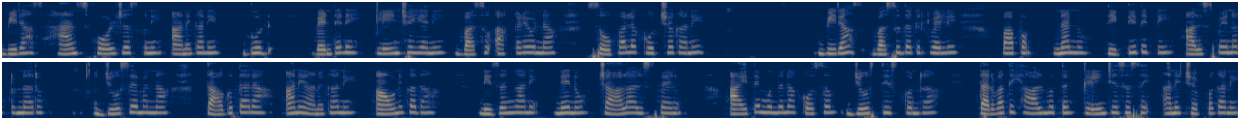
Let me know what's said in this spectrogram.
విరాస్ హ్యాండ్స్ ఫోల్డ్ చేసుకుని అనగానే గుడ్. వెంటనే క్లీన్ చెయ్యని వసు అక్కడే ఉన్న. సోఫాలో కూర్చోగానే విరాస్ వసు దగ్గరికి వెళ్ళి పాపం నన్ను తిట్టి తిట్టి అలసిపోయినట్టున్నారు. జ్యూస్ ఏమన్నా తాగుతారా? అని అనగానే అవును కదా నిజంగానే నేను చాలా అలసిపోయాను. అయితే ముందు నా కోసం జ్యూస్ తీసుకునిరా తర్వాత హాల్ మొత్తం క్లీన్ చేసేసాయి అని చెప్పగానే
